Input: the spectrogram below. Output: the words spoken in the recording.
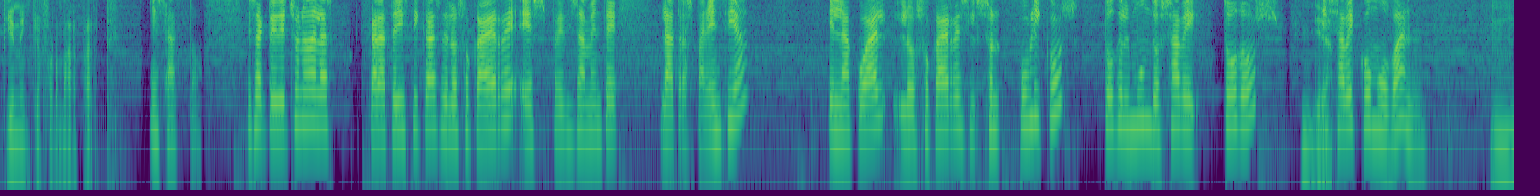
tienen que formar parte. Exacto. Exacto. Y de hecho, una de las características de los OKR es precisamente la transparencia, en la cual los OKR son públicos, todo el mundo sabe todos y sabe cómo van mm.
